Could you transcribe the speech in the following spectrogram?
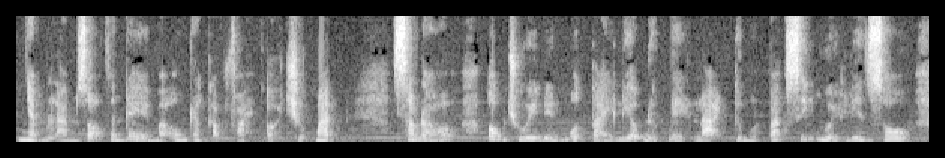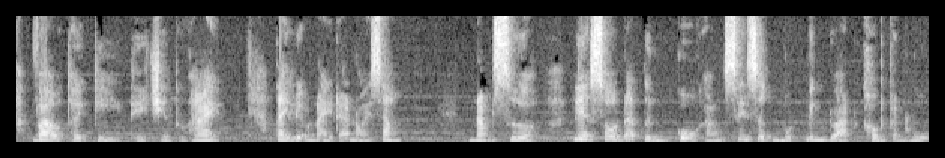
nhằm làm rõ vấn đề mà ông đang gặp phải ở trước mắt. Sau đó, ông chú ý đến một tài liệu được để lại từ một bác sĩ người Liên Xô vào thời kỳ Thế chiến thứ hai. Tài liệu này đã nói rằng, năm xưa, Liên Xô đã từng cố gắng xây dựng một binh đoàn không cần ngủ.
